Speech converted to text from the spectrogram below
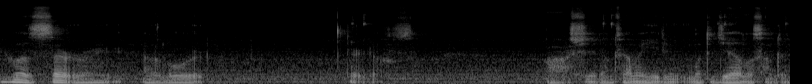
He was sir, right? Oh lord. There he goes. Oh shit, I'm telling me he didn't went to jail or something.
